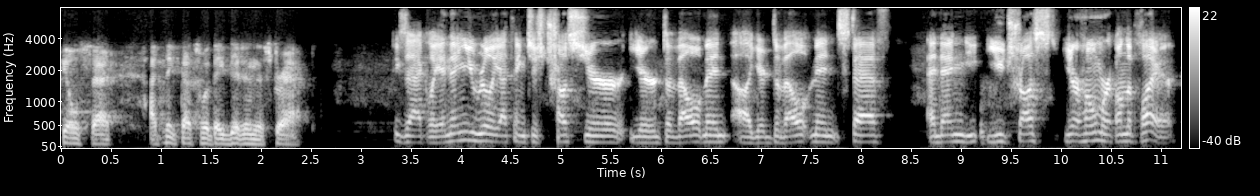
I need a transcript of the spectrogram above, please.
skill set. I think that's what they did in this draft. Exactly, and then you really, I think, just trust your your development, uh, your development staff, and then you, you trust your homework on the player.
